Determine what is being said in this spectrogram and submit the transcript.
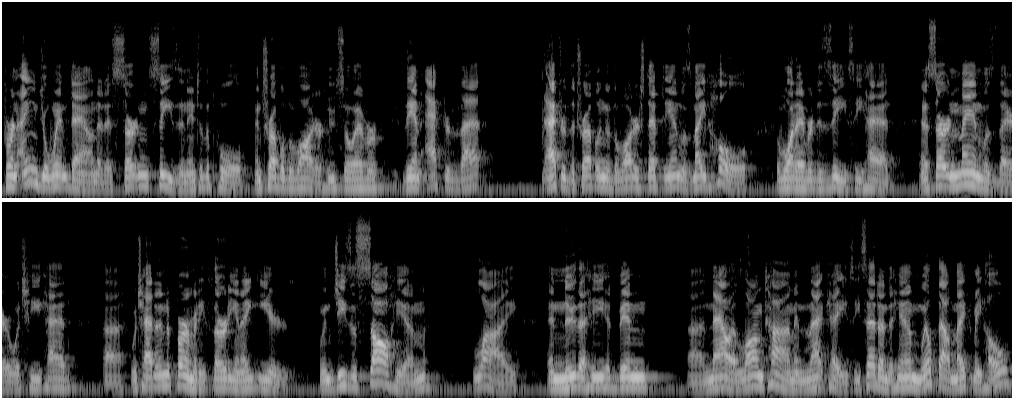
For an angel went down at a certain season into the pool and troubled the water. Whosoever then after that after the troubling of the water stepped in, was made whole of whatever disease he had. And a certain man was there, which he had, uh, which had an infirmity thirty and eight years. When Jesus saw him lie and knew that he had been uh, now a long time in that case, he said unto him, Wilt thou make me whole?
